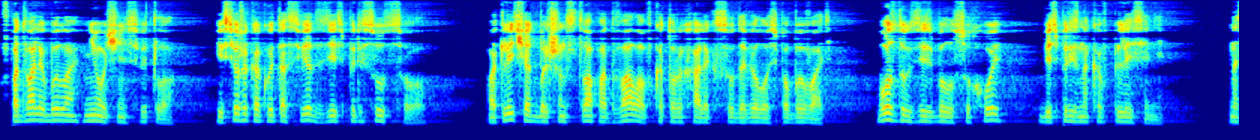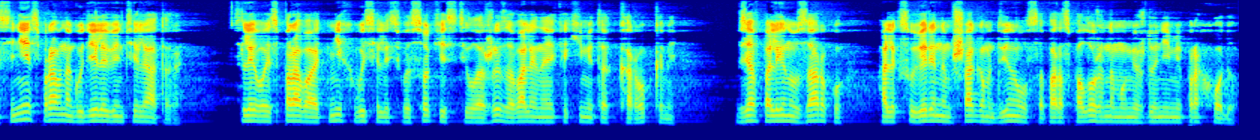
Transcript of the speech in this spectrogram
В подвале было не очень светло, и все же какой-то свет здесь присутствовал. В отличие от большинства подвалов, в которых Алексу довелось побывать, воздух здесь был сухой, без признаков плесени. На стене исправно гудели вентиляторы. Слева и справа от них высились высокие стеллажи, заваленные какими-то коробками. Взяв Полину за руку, Алекс уверенным шагом двинулся по расположенному между ними проходу.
